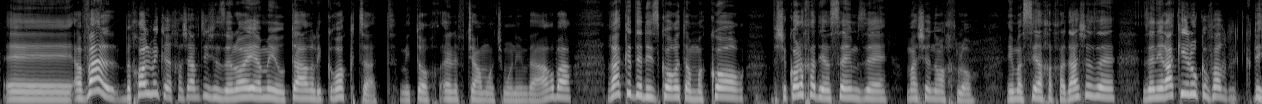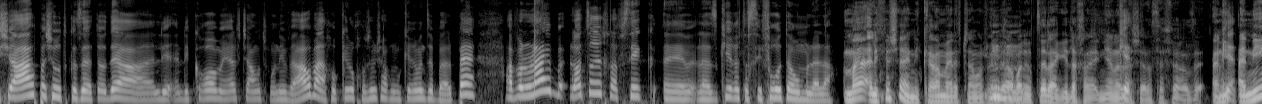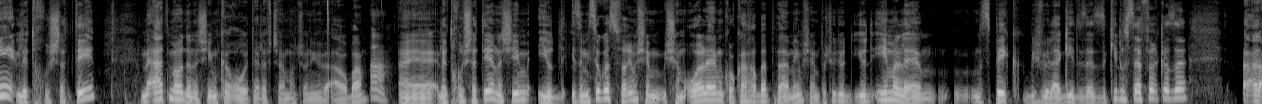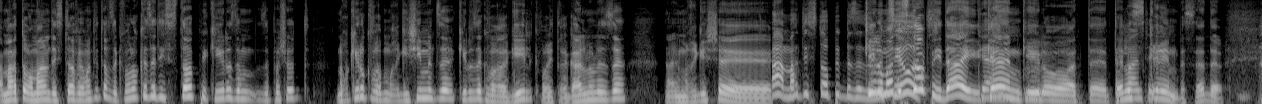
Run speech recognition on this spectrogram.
אה, אבל בכל מקרה חשבתי שזה לא יהיה מיותר לקרוא קצת מתוך 1984, רק כדי לזכור את המקור, ושכל אחד יעשה עם זה מה שנוח לו. עם השיח החדש הזה. זה נראה כאילו כבר קלישאה פשוט כזה, אתה יודע, לקרוא מ-1984, אנחנו כאילו חושבים שאנחנו מכירים את זה בעל פה, אבל אולי לא צריך להפסיק אה, להזכיר את הספרות האומללה. מה, לפני שנקרא מ-1984, אני רוצה להגיד לך על העניין הזה כן. של הספר הזה. אני, כן. אני, לתחושתי, מעט מאוד אנשים קראו את 1984. אה. אה, לתחושתי, אנשים, יודע, זה מסוג הספרים שהם שמעו עליהם כל כך הרבה פעמים, שהם פשוט יודע- יודעים עליהם מספיק בשביל להגיד, זה, זה כאילו ספר כזה, אמרת רומן דיסטופי, אמרתי, טוב, זה כבר לא כזה דיסטופי, כאילו זה, זה פשוט, אנחנו כאילו כבר מרגישים את זה, כאילו זה כבר רגיל, כבר התרגלנו לזה. אני מרגיש ש... אה, מה דיסטופי בזה? זה כאילו, מה. דיסטופי? די, כן. כן, כאילו, את- תן הבנתי. סקרין, בסדר.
